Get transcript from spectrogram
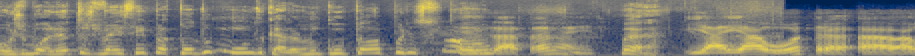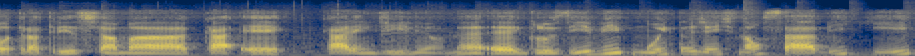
os boletos vencem pra todo mundo, cara. Eu não culpo ela por isso, não. Exatamente. Ué, E aí a outra, a, a outra atriz chama é, Karen Gillian, né? É, inclusive, muita gente não sabe que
